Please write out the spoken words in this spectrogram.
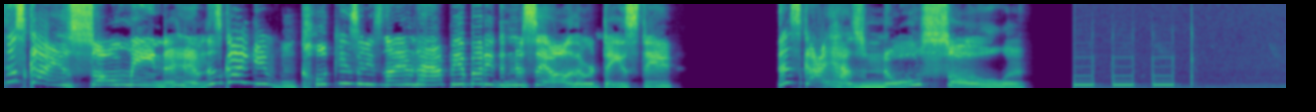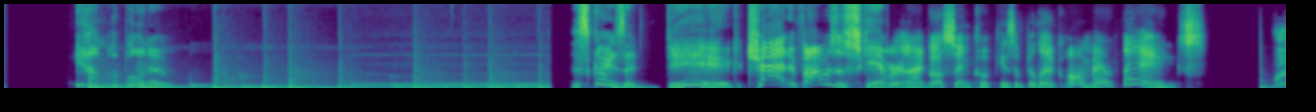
this guy is so mean to him. This guy gave him cookies and he's not even happy about it. Didn't just say, oh, they were tasty. This guy has no soul. He hung up on him. This guy's a dick. Chad, if I was a scammer and I got sent cookies, I'd be like, oh man, thanks. When,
